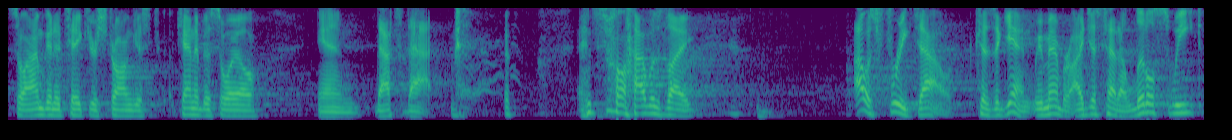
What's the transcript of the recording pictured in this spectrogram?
So I'm going to take your strongest cannabis oil. And that's that. and so I was like, I was freaked out. Because again, remember, I just had a little suite.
